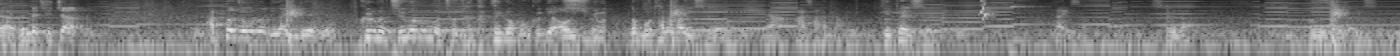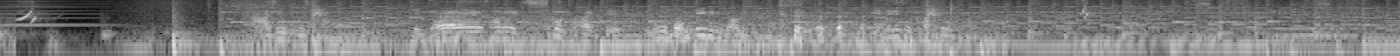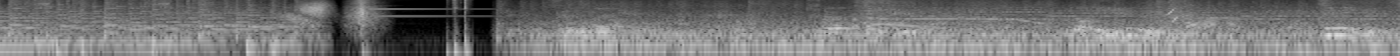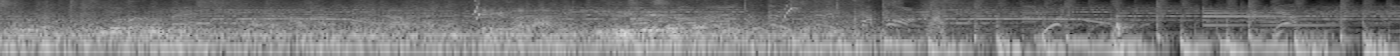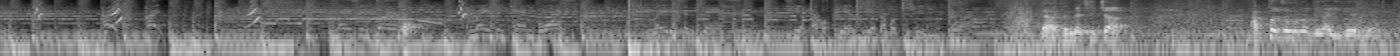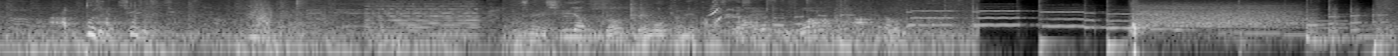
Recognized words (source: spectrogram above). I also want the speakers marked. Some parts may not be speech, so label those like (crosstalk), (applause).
Speaker 1: 야 근데 진짜 압도적으로 네가 1위했냐? 그러면 지금 뭐 조작 같은 거 뭐 그게 어디 너 못하는 거 있어.
Speaker 2: 내가 알아서 잘한다고.
Speaker 1: 디펜스.
Speaker 2: 생각 있어.
Speaker 1: 생각? 무슨 생각 있어?
Speaker 2: 아쉬운 부분이 참 많아요 이 대사를 치고 들어갈 때 너무 멍 때리는 경향이 좀 있는데 예능에서는 그러면 안 되거든요
Speaker 3: Yeah. Hey, hey. Amazing third, amazing ten boys, ladies and gents. T O double P and T O double G. What?
Speaker 1: 야 근데 진짜 압도적으로 네가 1위했냐? 압도적이야
Speaker 2: 요즘에는 실력 겸 외모 겸이 반반 섞였어요.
